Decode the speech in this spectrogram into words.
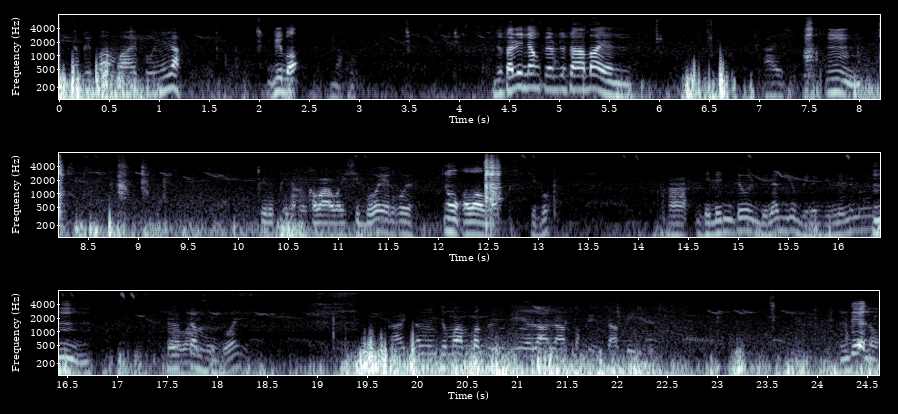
Nagiba ang bahay po nila. Di ba? Doon sa linang, pero doon sa bayan. Ay, Hmm. Pero pinakang kawaway si Boy, ano kuya? Oo, kawawa. Sibo. Naka bilindol, binagyo, binagyo na naman. Hmm. Kawaway si Boy. kahit anong dumambag, hindi nalalapak yung sabi niya. Hindi ano.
